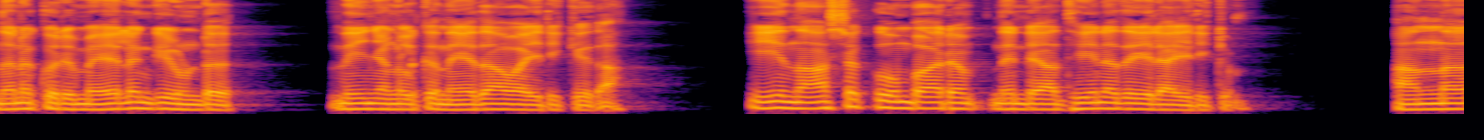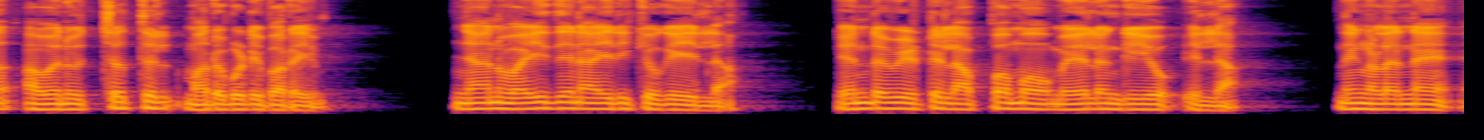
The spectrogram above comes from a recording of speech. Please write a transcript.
നിനക്കൊരു മേലങ്കിയുണ്ട് നീ ഞങ്ങൾക്ക് നേതാവായിരിക്കുക. ഈ നാശക്കൂമ്പാരം നിന്റെ അധീനതയിലായിരിക്കും. അന്ന് അവൻ ഉച്ചത്തിൽ മറുപടി പറയും ഞാൻ വൈദ്യനായിരിക്കുകയില്ല. എന്റെ വീട്ടിൽ അപ്പമോ മേലങ്കിയോ ഇല്ല. നിങ്ങൾ എന്നെ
